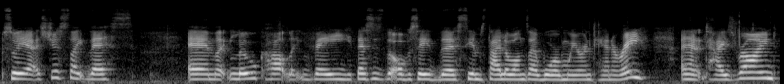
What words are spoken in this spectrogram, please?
So yeah, it's just like this um, like low cut like V. This is the, obviously the same style of ones I wore when we were in Tenerife and then it ties round.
